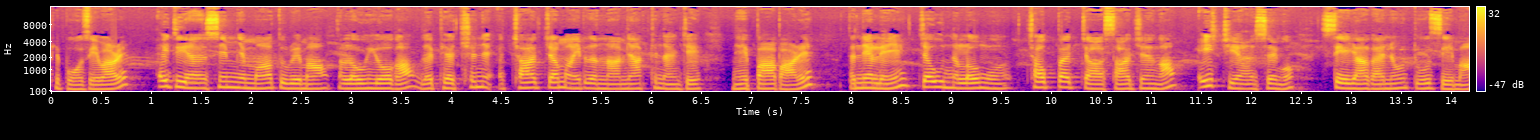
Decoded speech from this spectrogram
ဖြစ်ပေါ်စေပါတယ်။ ADN အဆင့်မြင့်မားသူတွေမှာနှလုံးရောဂါလက်ဖြတ်ခြင်းနဲ့အခြားကျန်းမာရေးပြဿနာများဖြစ်နိုင်ခြင်းနေပါပါတယ်။ တနေ့လျင်ကျုပ်နှလုံးကို6ပတ်ကြာစားခြင်းက HDN အဆင့်ကို10ရာခိုင်နှုန်းတိုးစေမှာ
